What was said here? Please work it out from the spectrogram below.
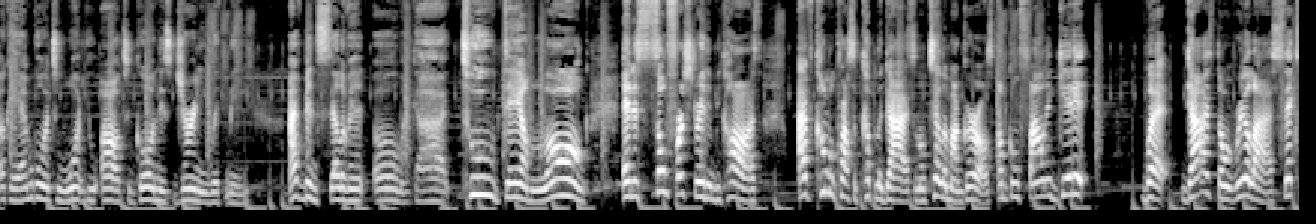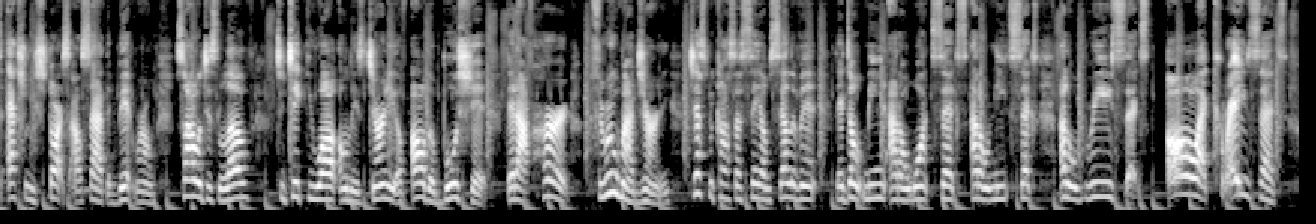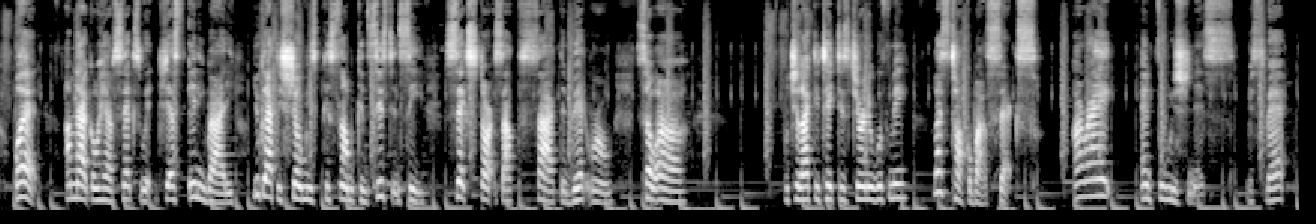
Okay, I'm going to want you all to go on this journey with me. I've been celibate, oh my God, too damn long. And it's so frustrating because I've come across a couple of guys and I'm telling my girls, I'm going to finally get it. But guys don't realize sex actually starts outside the bedroom. So I would just love to take you all on this journey of all the bullshit that I've heard through my journey. Just because I say I'm celibate, that don't mean I don't want sex. I don't need sex. I don't breathe sex. Oh, I crave sex. But I'm not going to have sex with just anybody. You got to show me some consistency. Sex starts outside the bedroom. So, uh, would you like to take this journey with me? Let's talk about sex. All right? And foolishness. Respect.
